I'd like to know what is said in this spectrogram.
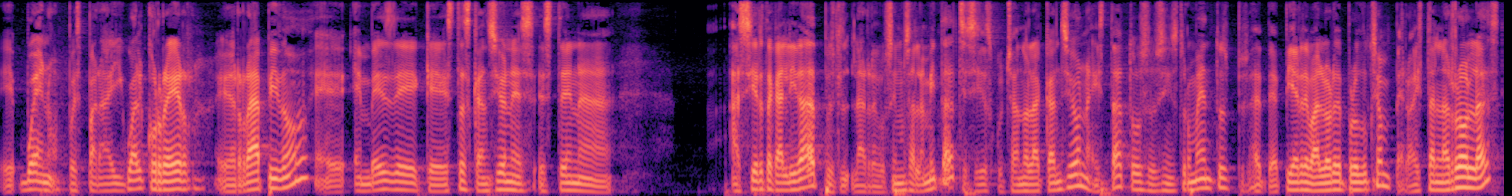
eh, bueno, pues para igual correr eh, rápido, eh, en vez de que estas canciones estén a, cierta calidad, pues la reducimos a la mitad, se sigue escuchando la canción, ahí está, todos esos instrumentos, pues pierde valor de producción, pero ahí están las rolas.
